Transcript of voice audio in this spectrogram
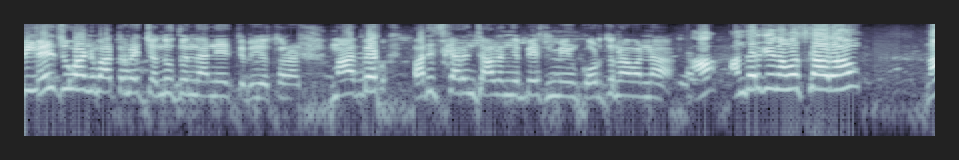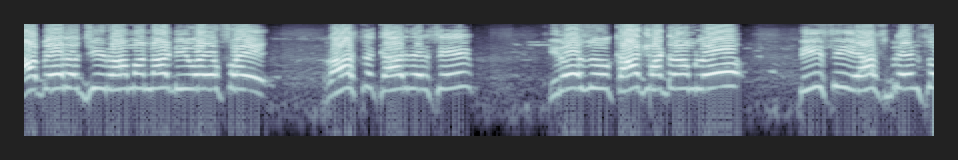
పేజ్ వాడిని మాత్రమే చెందుతుందని తెలియజేస్తున్నాను. మా అభ్యర్థి పరిష్కరించాలని చెప్పేసి మేము కోరుతున్నామన్నా. అందరికీ నమస్కారం. నా పేరు జి రామన్న డివైఎఫ్ఐ రాష్ట్ర కార్యదర్శి. ఈరోజు కాకి పట్టణంలో పీసీ యాస్పిరెంట్స్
